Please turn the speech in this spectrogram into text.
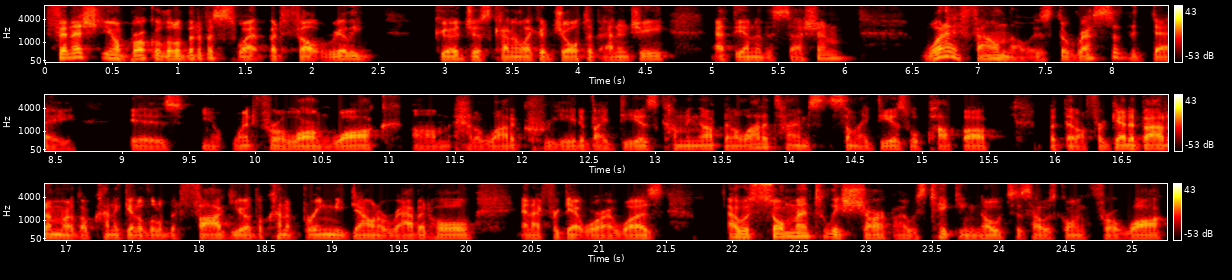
finished, you know, broke a little bit of a sweat, but felt really good, just kind of like a jolt of energy at the end of the session. What I found though is the rest of the day, is you know went for a long walk um, had a lot of creative ideas coming up and a lot of times some ideas will pop up but then i'll forget about them or they'll kind of get a little bit foggy or they'll kind of bring me down a rabbit hole and i forget where i was i was so mentally sharp i was taking notes as i was going for a walk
